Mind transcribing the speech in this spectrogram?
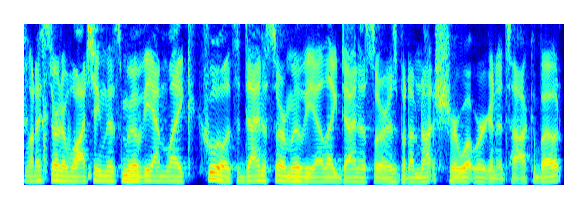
when I started watching this movie, I'm like, cool, it's a dinosaur movie. I like dinosaurs, but I'm not sure what we're going to talk about.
